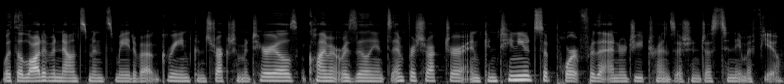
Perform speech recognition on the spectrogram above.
with a lot of announcements made about green construction materials, climate resilience infrastructure, and continued support for the energy transition, just to name a few.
